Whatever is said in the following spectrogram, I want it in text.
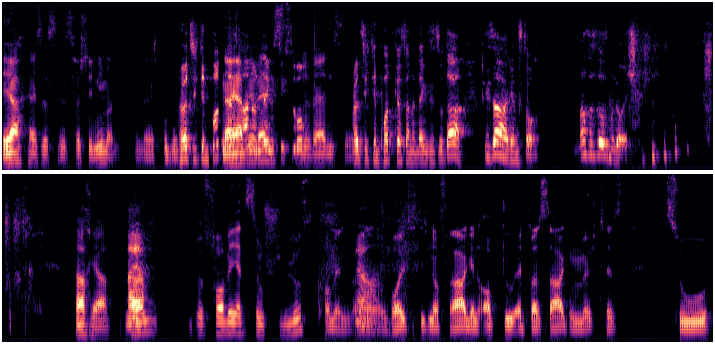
Ja, es ist, es versteht niemand. Das ist ja das Problem. Hört sich den Podcast Naja, an und denkt sich so, wir werden sehen. hört sich den Podcast an und denkt sich so, da, die sagen es doch. Was ist los mit euch? Ach ja. Naja. Ähm, bevor wir jetzt zum Schluss kommen, Ja. äh, wollte ich dich noch fragen, ob du etwas sagen möchtest zu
